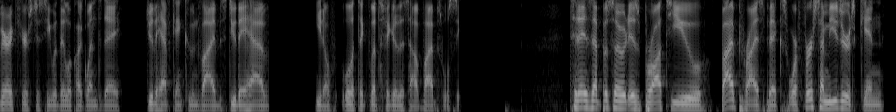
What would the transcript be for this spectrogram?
very curious to see what they look like Wednesday. Do they have Cancun vibes? Do they have, you know, well, let's let's figure this out vibes. We'll see. Today's episode is brought to you by Prize Picks, where first-time users can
